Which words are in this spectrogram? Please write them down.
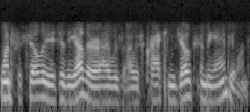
one facility to the other, I was I was cracking jokes in the ambulance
